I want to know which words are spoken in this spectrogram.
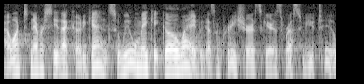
I want to never see that code again, so we will make it go away because I'm pretty sure it scares the rest of you too.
